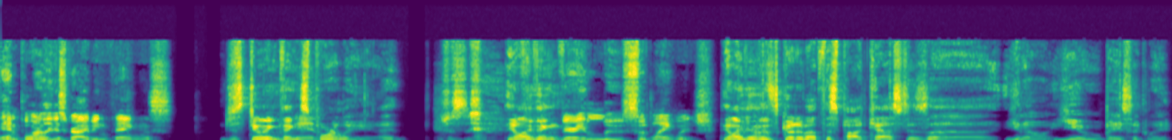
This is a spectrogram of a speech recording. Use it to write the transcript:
and poorly describing things. just doing things And- poorly. I, Just the only thing, very loose with language. the only thing that's good about this podcast is, uh, you know, you basically,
